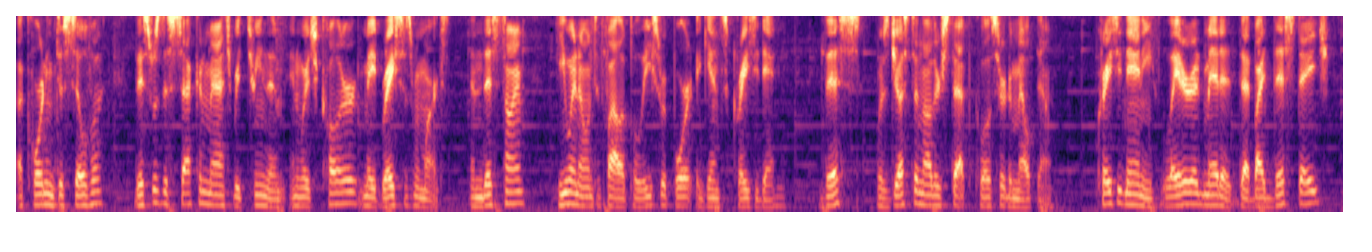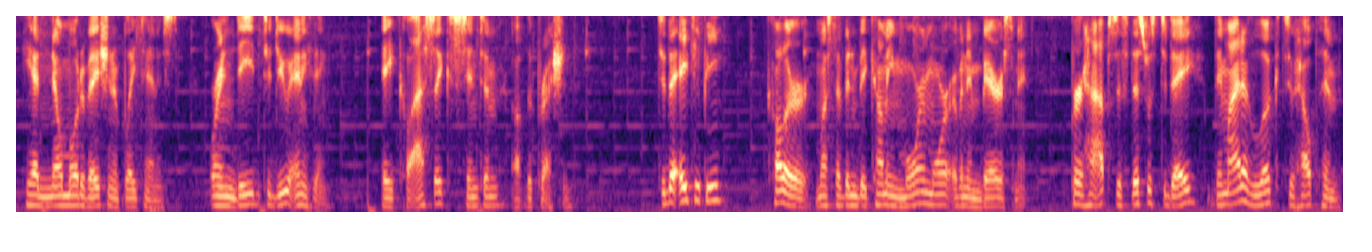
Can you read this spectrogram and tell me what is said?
According to Silva, this was the second match between them in which Color made racist remarks, and this time he went on to file a police report against Crazy Dani. This was just another step closer to meltdown. Crazy Dani later admitted that by this stage, he had no motivation to play tennis, or indeed to do anything, a classic symptom of depression. To the ATP, Koellerer must have been becoming more and more of an embarrassment. Perhaps if this was today, they might have looked to help him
